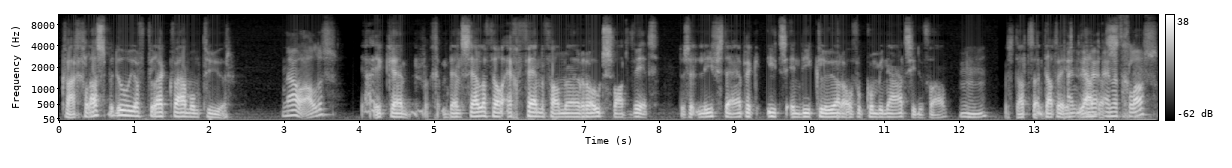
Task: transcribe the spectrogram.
qua glas bedoel je of qua, qua montuur? nou, alles. Ja, ik eh, ben zelf wel echt fan van eh, rood, zwart, wit. Dus het liefste heb ik iets in die kleuren of een combinatie ervan. Mhm. Dus dat, dat is, En, ja, en, dat en het glas?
